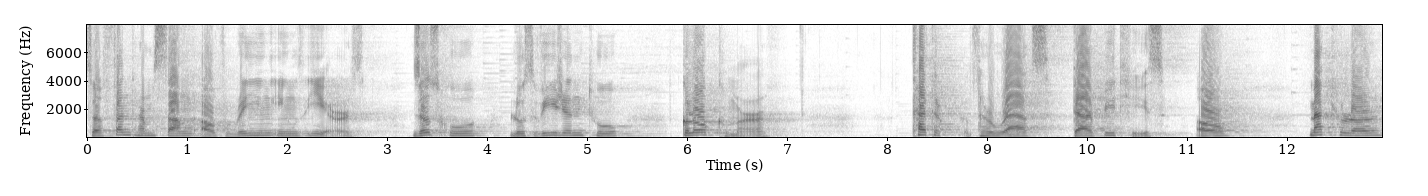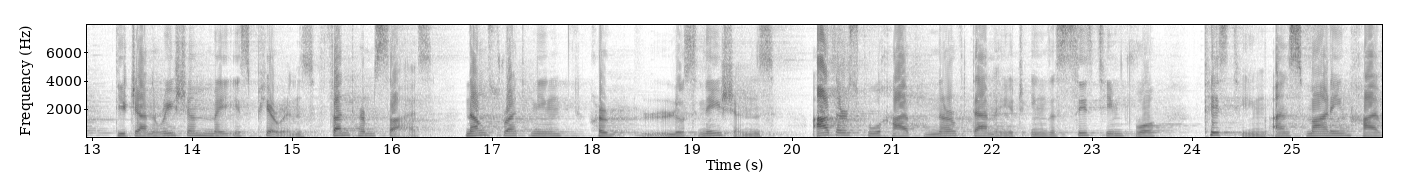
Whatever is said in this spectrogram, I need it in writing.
the phantom sound of ringing in the ears. Those who lose vision to glaucoma, cataracts, diabetes, or macular degeneration may experience phantom sights, non-threatening hallucinations. Others who have nerve damage in the system for tasting and smelling have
